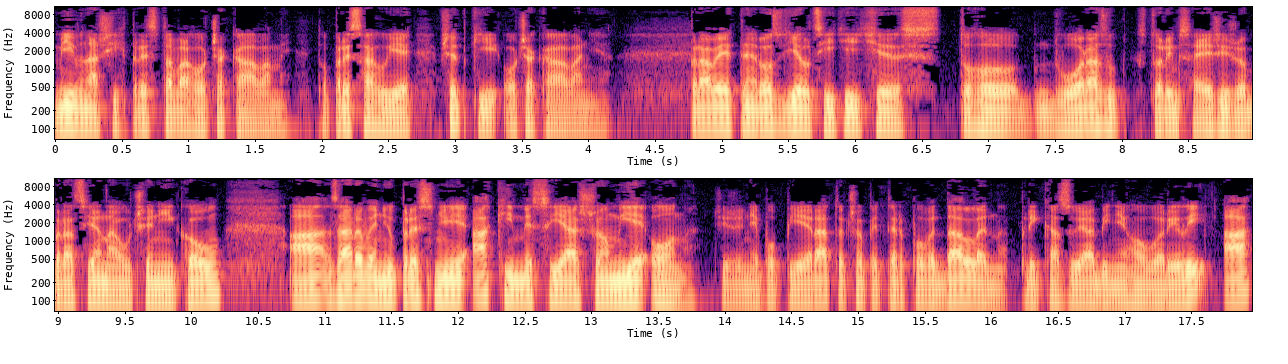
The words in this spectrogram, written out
my v našich predstavách očakávame. To presahuje všetky očakávania práve ten rozdiel cítiť z toho dôrazu, s ktorým sa Ježiš obracia na učeníkov a zároveň upresňuje, akým mesiášom je on. Čiže nepopiera to, čo Peter povedal, len prikazuje, aby nehovorili a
